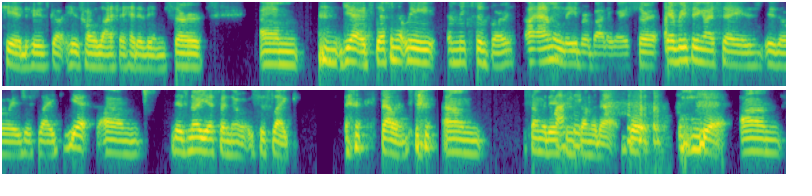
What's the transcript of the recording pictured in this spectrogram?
kid who's got his whole life ahead of him. So, um, yeah, it's definitely a mix of both. I am a Libra, by the way, so everything I say is is always just like, yeah. Um, there's no yes or no. It's just like balanced. um, some of this Classic. and some of that. But yeah. Um,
